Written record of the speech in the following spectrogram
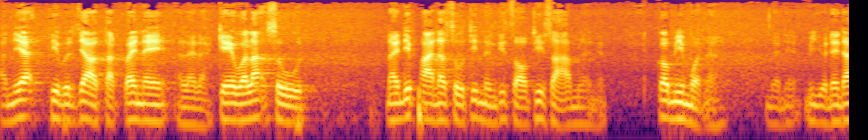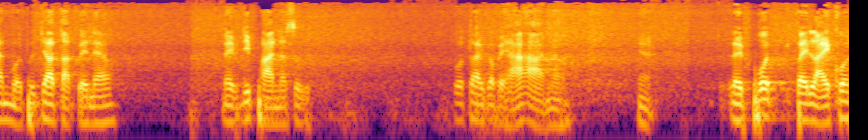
อันเนี้ยที่พระเจ้าตัดไว้ในอะไรล่ะเกวละสูตร ในนิพพานสูตรที่หนึ่งที่สองที่สามอะไรเนี่ย ก็มีหมดนะเดี๋ยวนี้มีอยู่ในด้านหมดพระเจ้าตัดไว้แล้ว ในนิพพานสูตรพวกท่านก็ไปหาอ่านเนาะเนี่ยเลยพูดไปหลายคน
